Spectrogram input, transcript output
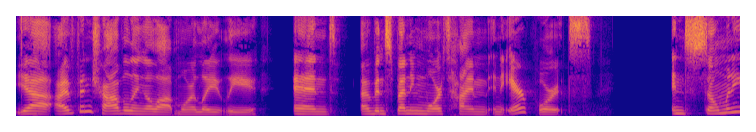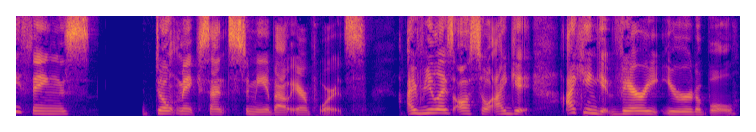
Yeah, I've been traveling a lot more lately and I've been spending more time in airports. And so many things don't make sense to me about airports. I realize also I get I can get very irritable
